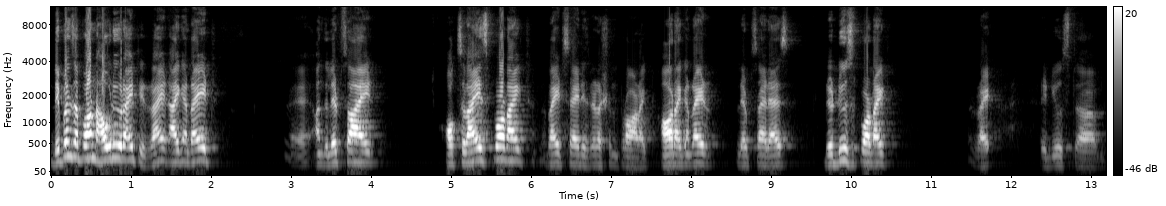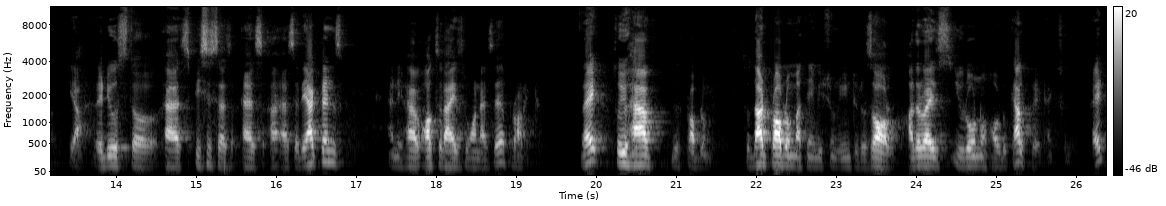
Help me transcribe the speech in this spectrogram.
depends upon how do you write it, right? I can write uh, on the left side oxidized product, right side is reduction product or I can write left side as reduced product, right, reduced, uh, yeah, reduced uh, as species as, as, uh, as a reactants and you have oxidized one as a product, right. So, you have this problem. So, that problem I think we should need to resolve otherwise you do not know how to calculate actually, right.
